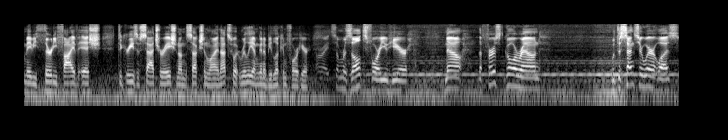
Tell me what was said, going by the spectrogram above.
maybe 35-ish degrees of saturation on the suction line. That's what really I'm going to be looking for here. All right, some results for you here. Now, the first go around with the sensor where it was,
